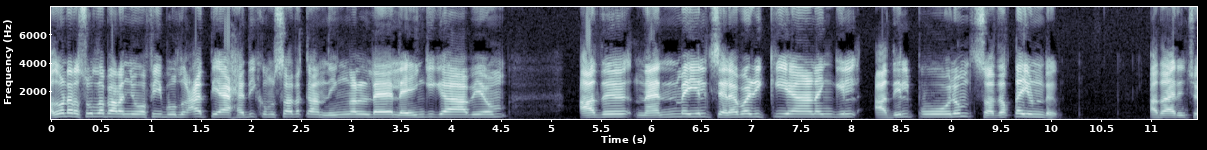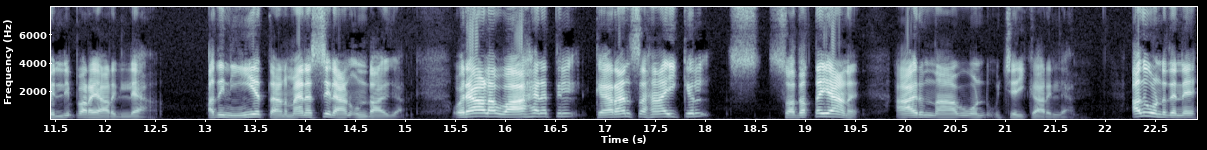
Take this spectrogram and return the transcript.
അതുകൊണ്ട് റസൂല്ല പറഞ്ഞു ഫി ബുദ്ആത്തി അഹദിക്കും സദക്ക നിങ്ങളുടെ ലൈംഗികാവയം അത് നന്മയിൽ ചെലവഴിക്കുകയാണെങ്കിൽ അതിൽ പോലും സ്വതക്കയുണ്ട് അതാരും ചൊല്ലിപ്പറയാറില്ല. അത് നീയത്താണ് മനസ്സിലാണ് ഉണ്ടാകുക. ഒരാളെ വാഹനത്തിൽ കയറാൻ സഹായിക്കൽ സ്വതക്കയാണ്. ആരും നാവ് കൊണ്ട് ഉച്ചരിക്കാറില്ല. അതുകൊണ്ട് തന്നെ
